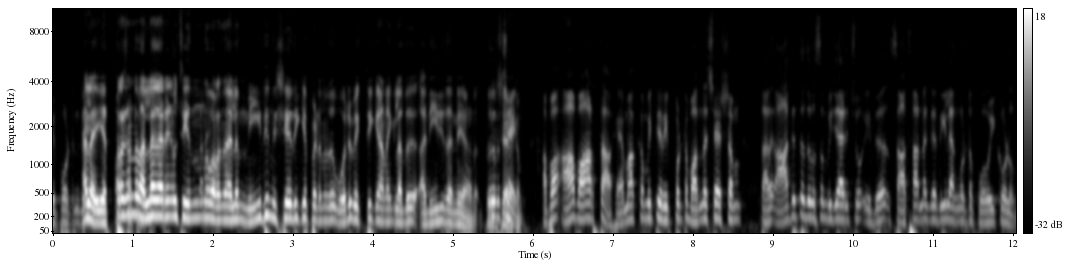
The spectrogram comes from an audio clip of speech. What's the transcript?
റിപ്പോർട്ടിന്റെ അല്ല എത്ര കണ്ട് നല്ല കാര്യങ്ങൾ ചെയ്യുന്നെന്ന് പറഞ്ഞാലും നീതി നിഷേധിക്കപ്പെടുന്നത് ഒരു വ്യക്തിക്കാണെങ്കിൽ അത് അനീതി തന്നെയാണ് തീർച്ചയായും തീർച്ചയായിട്ടും. അപ്പോൾ ആ വാർത്ത ഹേമ കമ്മിറ്റി റിപ്പോർട്ട് വന്ന ശേഷം ആദ്യത്തെ ദിവസം വിചാരിച്ചു ഇത് സാധാരണഗതിയിൽ അങ്ങോട്ട് പോയിക്കോളും.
